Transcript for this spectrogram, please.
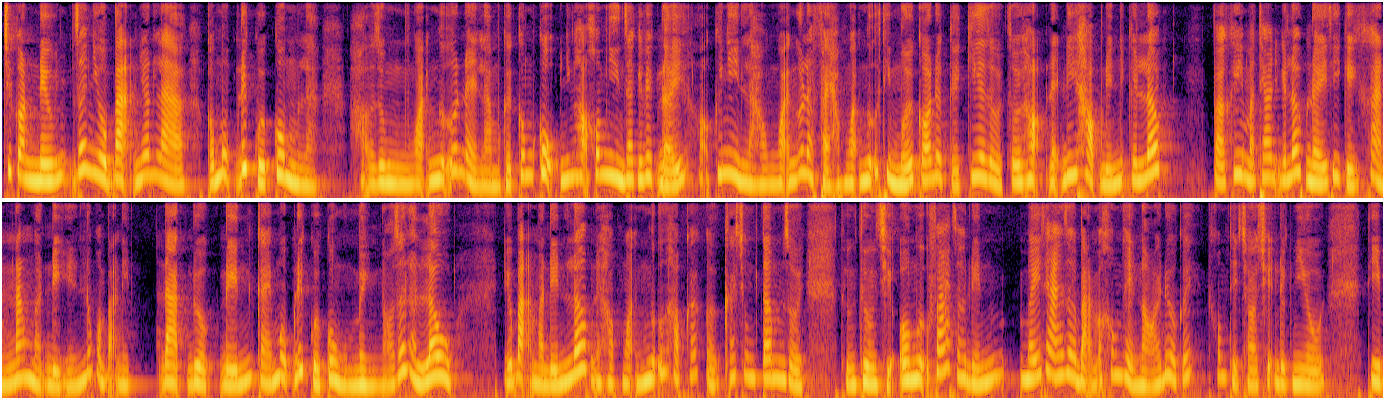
Chứ còn nếu rất nhiều bạn nhân là có mục đích cuối cùng là họ dùng ngoại ngữ để làm một cái công cụ nhưng họ không nhìn ra cái việc đấy, họ cứ nhìn là học ngoại ngữ là phải học ngoại ngữ thì mới có được cái kia rồi. Rồi họ lại đi học đến những cái lớp. Và khi mà theo những cái lớp đấy thì cái khả năng mà để đến lúc mà bạn ấy đạt được đến cái mục đích cuối cùng của mình nó rất là lâu nếu bạn mà đến lớp để học ngoại ngữ, học các, ở các trung tâm rồi, thường thường chỉ ôn ngữ pháp rồi đến mấy tháng rồi bạn vẫn không thể nói được ấy, không thể trò chuyện được nhiều ấy. thì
